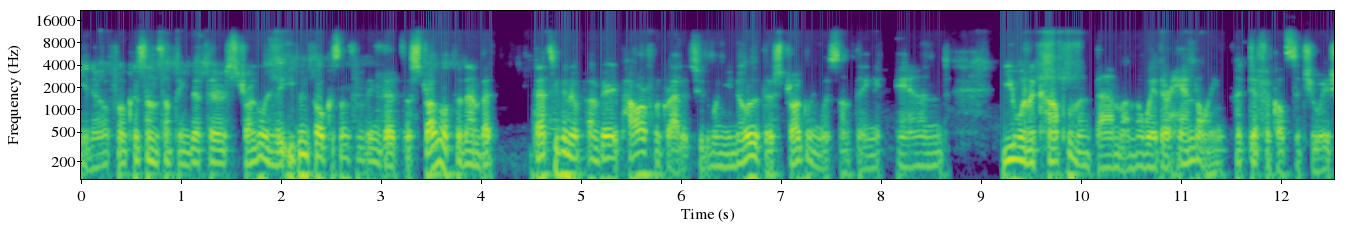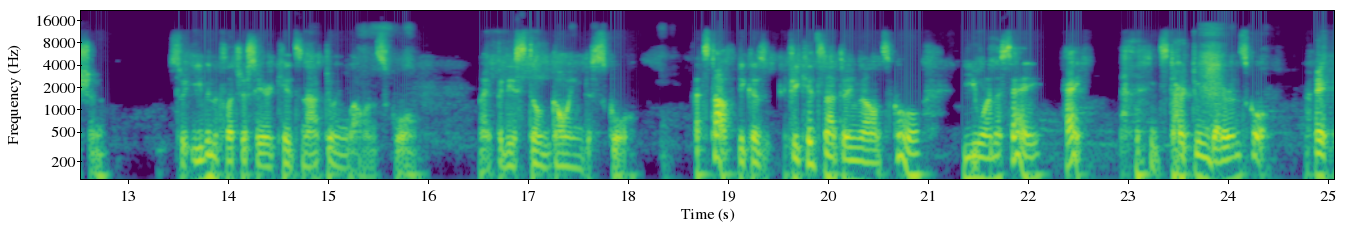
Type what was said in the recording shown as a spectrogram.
You know, focus on something that they're struggling. with. even focus on something that's a struggle for them, but that's even a, a very powerful gratitude when you know that they're struggling with something and you want to compliment them on the way they're handling a difficult situation. So even if let's just say your kid's not doing well in school, right, but he's still going to school, that's tough because if your kid's not doing well in school, you want to say, hey, start doing better in school, right?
